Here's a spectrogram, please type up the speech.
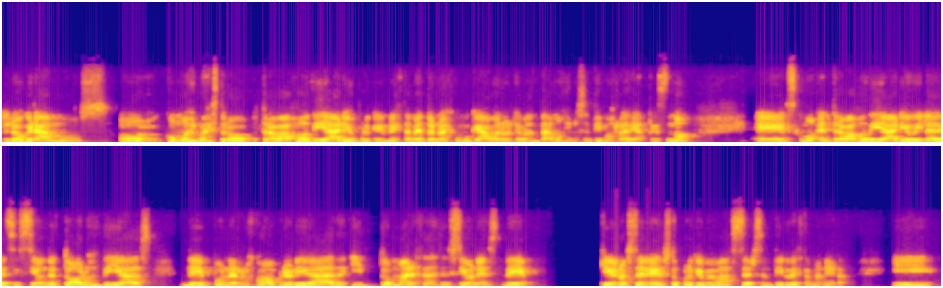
logramos o cómo es nuestro trabajo diario, porque honestamente no es como que, ah, bueno, nos levantamos y nos sentimos radiantes, no. Es como el trabajo diario y la decisión de todos los días de ponernos como prioridad y tomar estas decisiones de quiero hacer esto porque me va a hacer sentir de esta manera. Y,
